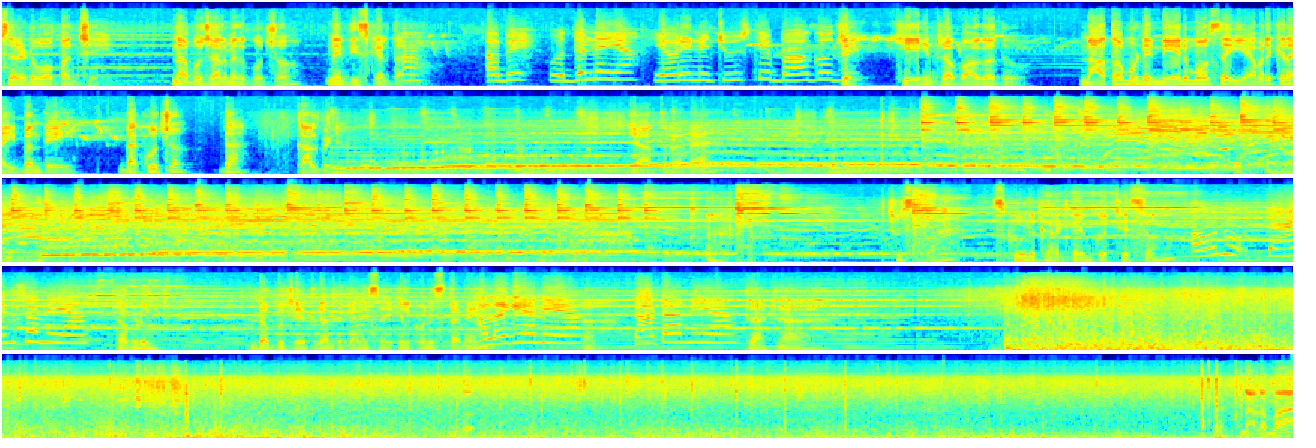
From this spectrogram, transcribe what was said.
సరే ఓ పని చేయి. నా భుజాల మీద కూర్చో నేను తీసుకెళ్తాను. అబే వద్దన్నయ్య ఎవరైనా చూస్తే బాగోదు. ఏంట్రా బాగోదు? నా తమ్ముడిని నేను మోస్తే ఎవరికి రా ఇబ్బంది? దా కూర్చో దా కాలు స్కూల్ కరెక్ట్ టైంకి వచ్చేసాం అవును థ్యాంక్స్ అన్నయ్య. తమ్ముడు డబ్బు చేతికి అంతగానే సైకిల్ కొనిస్తానే. అలాగే అన్నయ్య. ఆ. టాటా అన్నయ్య. టాటా. నానమ్మా?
